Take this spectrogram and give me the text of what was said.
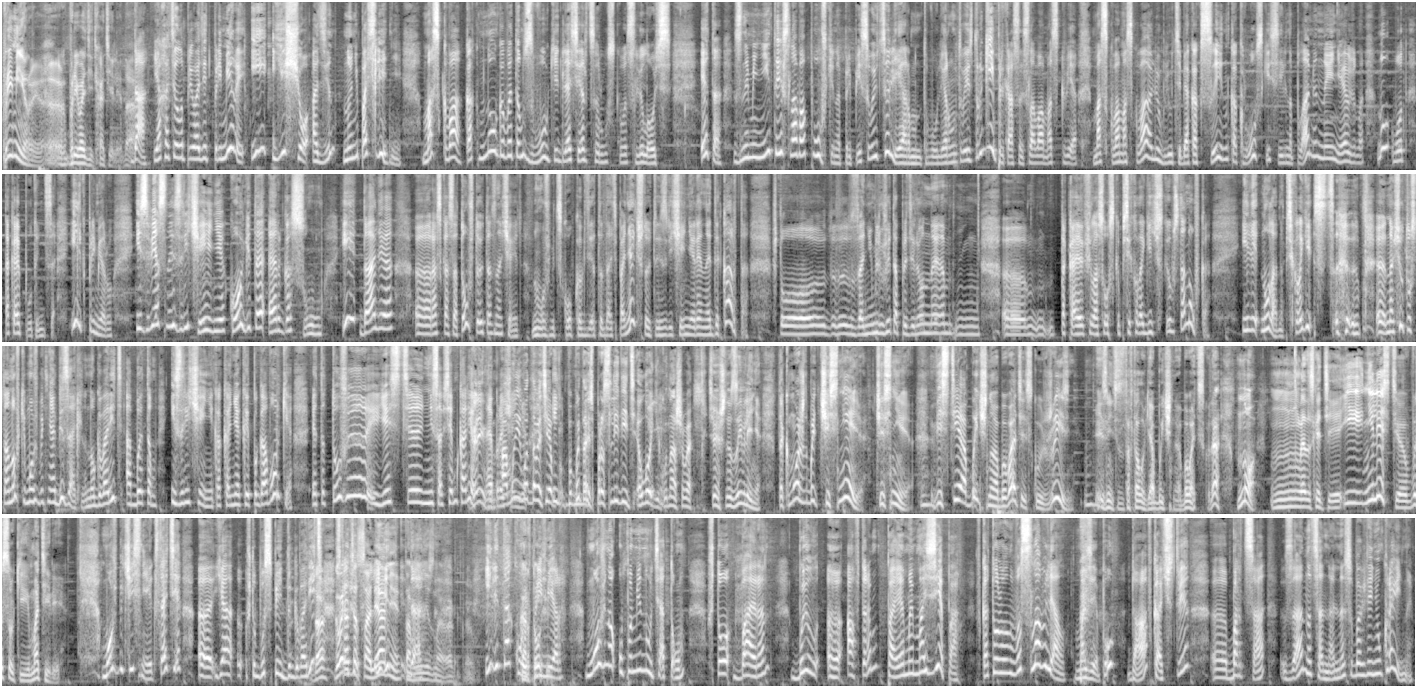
примеры э, приводить хотели, да? Да, я хотела приводить примеры. И еще один, но не последний. Москва, как много в этом звуке для сердца русского слилось. Это знаменитые слова Пушкина приписываются Лермонтову. У Лермонтова есть другие прекрасные слова о Москве. «Москва, Москва, люблю тебя как сын, как русский, сильно пламенно и нежно». Ну, вот такая путаница. Или, к примеру, известное изречение «когита эрго сум». И далее э, рассказ о том, что это означает. Ну, может быть, скобка где-то дать понять, что это изречение Рене Декарта, что э, за ним лежит определенная э, такая философско-психологическая установка. Или, ну ладно, психологи... э, насчет установки, может быть, не обязательно, но говорить об этом изречении как о некой поговорке, это тоже есть э, не совсем корректное Галина Викторовна, а обращение. мы вот давайте я И- попытаюсь проследить логику нашего сегодняшнего заявления. Так может быть честнее, честнее вести обычную обывательскую жизнь, извините за тавтологию, обычную обывательскую, да, но, м, так сказать, э, и не лезть в высокие материи. Может быть, честнее. Кстати, э, я, э, чтобы успеть договорить... Да? Говорить скажу, о солями, или- там, да. я не знаю. Или такой Картофель. пример. Можно упомянуть о том, что Байрон был э, автором поэмы «Мазепа», в которой он восславлял Мазепу, да, в качестве э, борца за национальное освобождение Украины.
